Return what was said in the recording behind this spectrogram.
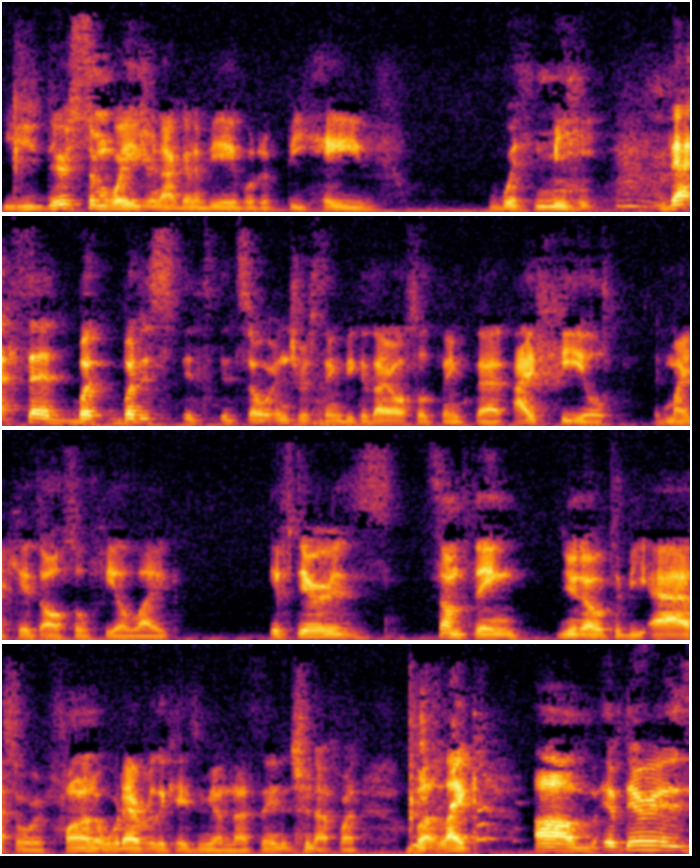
you, there's some ways you're not going to be able to behave with me. That said, but but it's it's it's so interesting because I also think that I feel like my kids also feel like if there is something you know to be asked or fun or whatever the case may be, I'm not saying that you're not fun, but like um if there is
